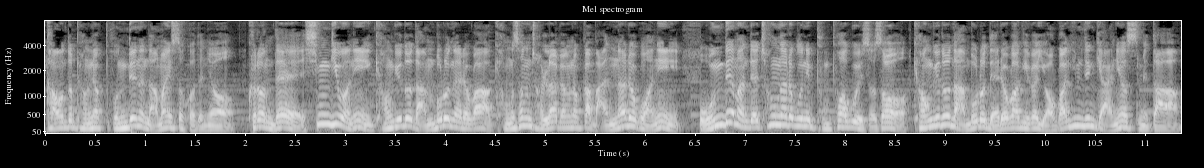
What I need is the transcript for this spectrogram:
강원도 병력 본대는 남아있었거든요. 그런데 심기원이 경기도 남부로 내려가 경상 전라 병력과 만나려고 하니 온데만데 청나라군이 분포하고 있어서 경기도 남부로 내려가기가 여간 힘든 게 아니었습니다.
